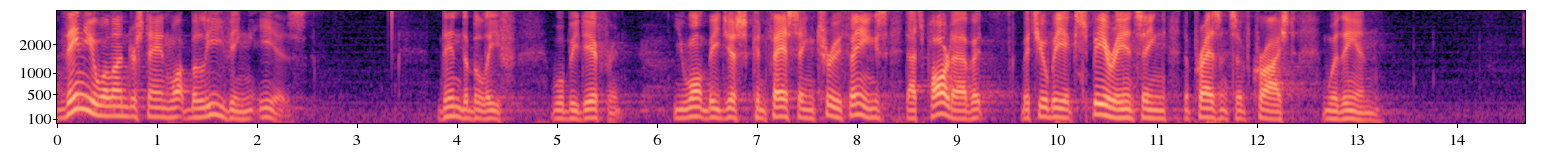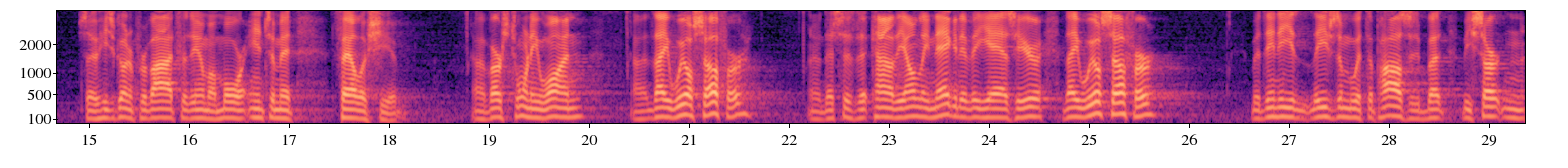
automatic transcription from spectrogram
Then you will understand what believing is. Then the belief will be different. You won't be just confessing true things, that's part of it but you'll be experiencing the presence of Christ within. So he's going to provide for them a more intimate fellowship. Uh, verse 21 uh, they will suffer. Uh, this is the, kind of the only negative he has here. They will suffer, but then he leaves them with the positive, but be certain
